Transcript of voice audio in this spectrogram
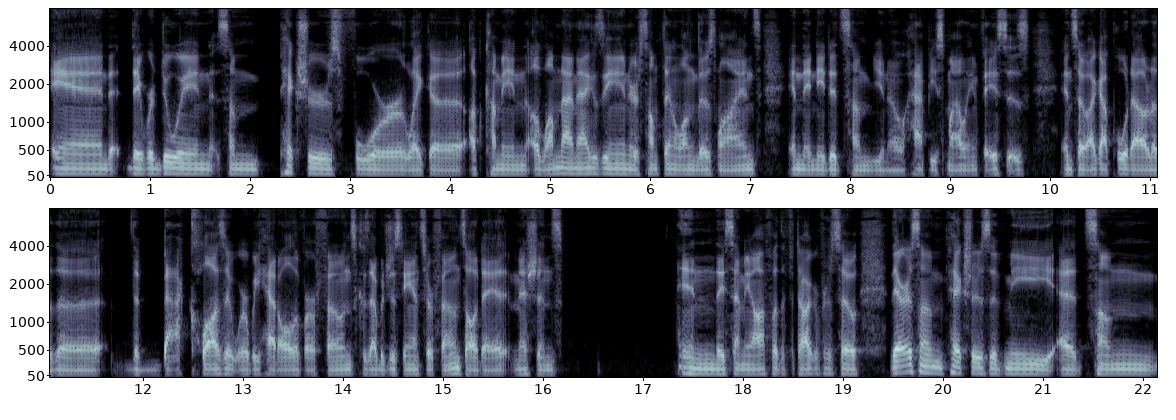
And they were doing some pictures for like a upcoming alumni magazine or something along those lines and they needed some you know happy smiling faces. And so i got pulled out of the the back closet where we had all of our phones because i would just answer phones all day at missions. And they sent me off with a photographer. So there are some pictures of me at some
